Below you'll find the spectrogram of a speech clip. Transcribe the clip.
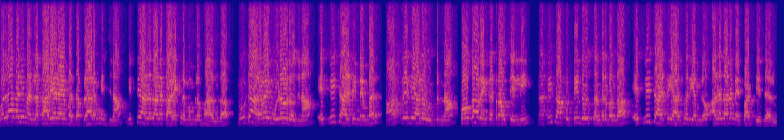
బొల్లాపల్లి మండల కార్యాలయం వద్ద ప్రారంభించిన నిత్య అన్నదాన కార్యక్రమంలో భాగంగా నూట అరవై మూడవ రోజున ఎస్వి చారిటీ మెంబర్ ఆస్ట్రేలియాలో ఉంటున్న కోకా వెంకట్రావు చెల్లి నఫీసా పుట్టినరోజు సందర్భంగా ఎస్వి చారిటీ ఆధ్వర్యంలో అన్నదానం ఏర్పాటు చేశారు.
